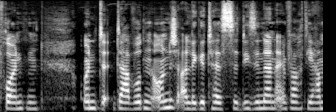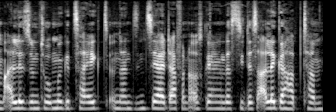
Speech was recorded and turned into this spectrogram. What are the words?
Freunden. Und da wurden auch nicht alle getestet. Die sind dann einfach, die haben alle Symptome gezeigt und dann sind sie halt davon ausgegangen, dass sie das alle gehabt haben.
